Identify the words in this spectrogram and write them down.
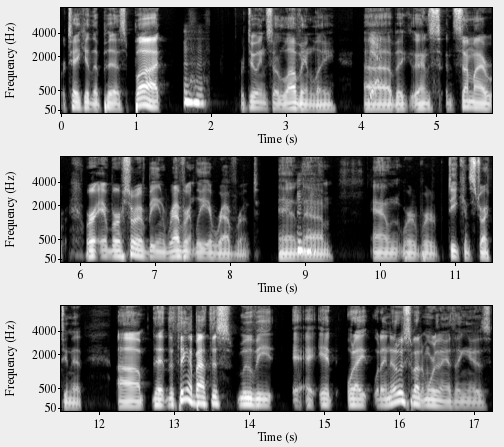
We're taking the piss, but Mhm. we're doing so lovingly. Yeah. Uh, and, and semi, we're we're sort of being reverently irreverent, and Mhm. um, and we're we're deconstructing it. Um, the the thing about this movie, it, it what I what I noticed about it more than anything is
